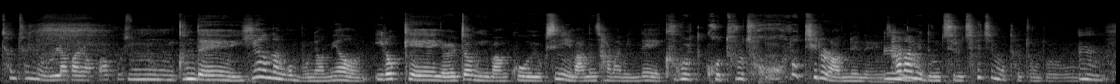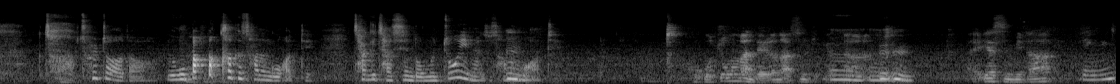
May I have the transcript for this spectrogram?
천천히 올라가려고 하고 싶어. 음, 근데 희한한 건 뭐냐면 이렇게 열정이 많고 욕심이 많은 사람인데 그걸 겉으로 전혀 티를 안 내네. 음. 사람의 눈치를 채지 못할 정도로. 응. 참 철저하다. 너무 빡빡하게 사는 것 같아. 자기 자신 너무 쪼이면서 사는 음. 것 같아. 그거 조금만 내려놨으면 좋겠다. 음, 응, 응. 알겠습니다. 땡.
